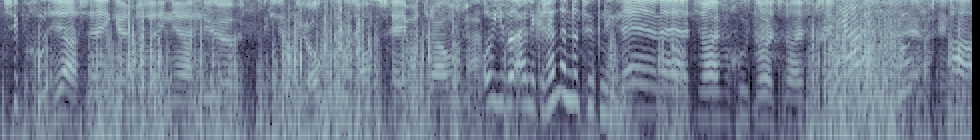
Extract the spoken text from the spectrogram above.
Supergoed. Ja, zeker. Alleen ja, nu, eh, ik zit nu ook op hetzelfde schema trouwens. Maar... Oh, je wil eigenlijk rennen natuurlijk nu? Nee, nee, nee. Het is wel even goed hoor. Het is wel even geen Ja, is het goed? ja, geen Oh.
